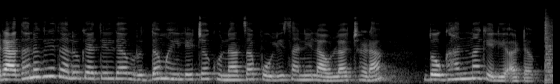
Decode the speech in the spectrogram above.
राधानगरी तालुक्यातील त्या वृद्ध महिलेच्या खुनाचा पोलिसांनी लावला छडा. दोघांना केली अटक.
